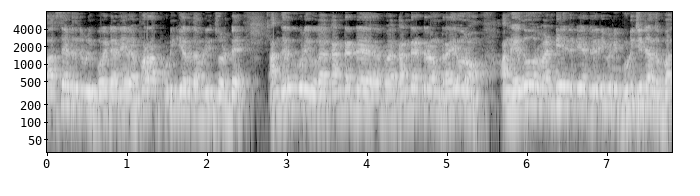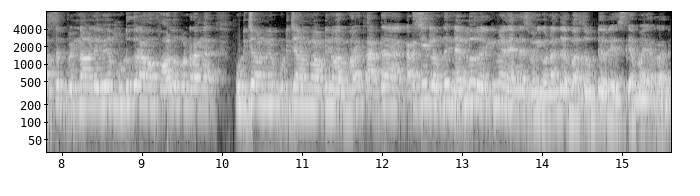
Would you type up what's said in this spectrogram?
பஸ் எடுத்துட்டு இப்படி போயிட்டானே வெப்பரா பிடிக்கிறது அப்படின்னு சொல்லிட்டு அங்க இருக்கக்கூடிய கண்டக்டர் கண்டக்டரும் டிரைவரும் அங்க ஏதோ ஒரு வண்டியை கட்டியா ரெடி பண்ணி பிடிச்சிட்டு அந்த பஸ் பின்னாலேயே முடுக்குறாங்க ஃபாலோ பண்றாங்க. பிடிச்சவனுமே பிடிச்சவனுமே அப்படின்னு வரும்போது கரெக்டா கடைசியில் வந்து நெல்லூர் வரைக்குமே அந்த என்எஸ் பண்ணி கொண்டாந்து பஸ் விட்டு ஒரு எஸ்கேப் ஆயிடுறாரு.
